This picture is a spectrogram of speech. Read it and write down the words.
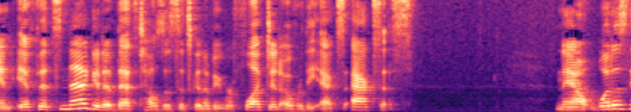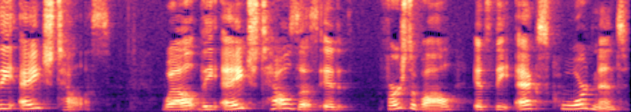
and if it's negative, that tells us it's going to be reflected over the x-axis. Now, what does the h tell us? Well, the h tells us it first of all, it's the x coordinate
